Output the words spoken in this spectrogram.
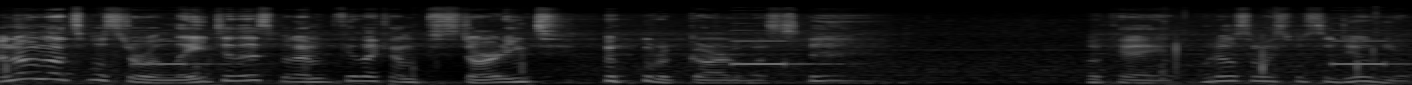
I know I'm not supposed to relate to this, but I feel like I'm starting to, regardless. Okay, what else am I supposed to do here?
